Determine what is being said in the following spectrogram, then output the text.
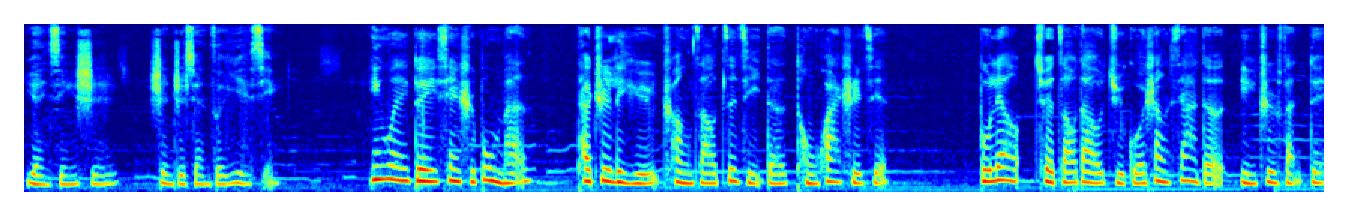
远行时甚至选择夜行。因为对现实不满，他致力于创造自己的童话世界，不料却遭到举国上下的一致反对。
